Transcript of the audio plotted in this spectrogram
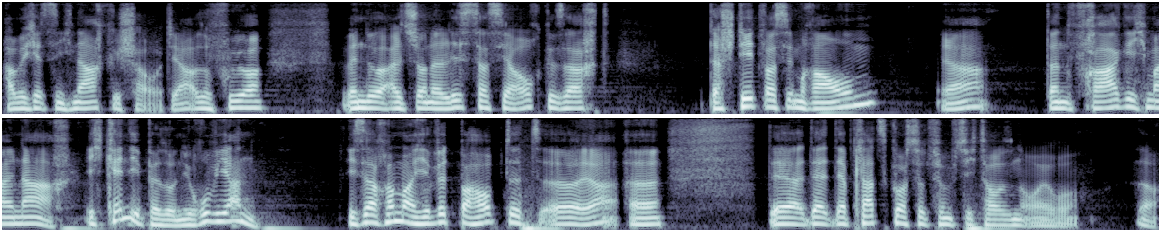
habe ich jetzt nicht nachgeschaut, ja, also früher, wenn du als Journalist hast ja auch gesagt, da steht was im Raum, ja, dann frage ich mal nach. Ich kenne die Person, die rufe ich an. Ich sage immer, hier wird behauptet, äh, ja, äh, der, der, der Platz kostet 50.000 Euro. So,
